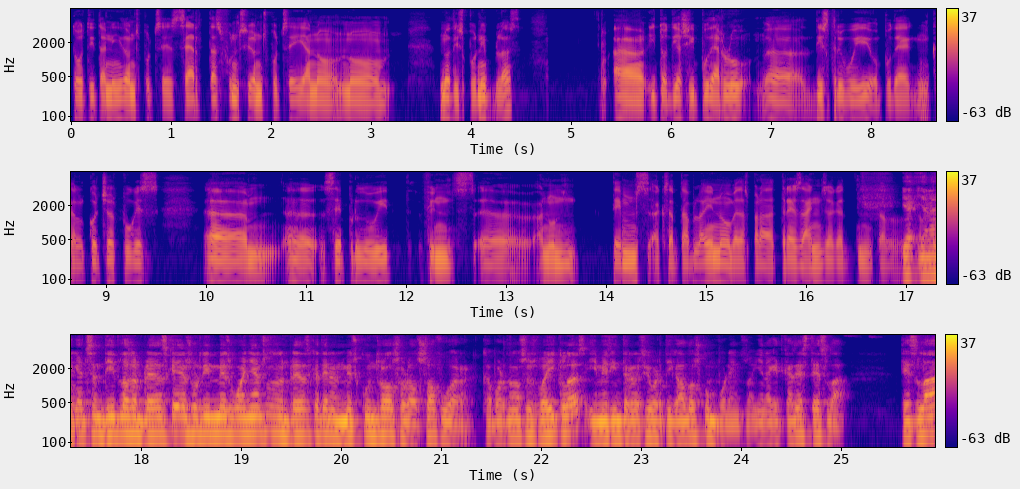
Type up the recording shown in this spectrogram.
tot i tenir doncs, potser certes funcions potser ja no, no, no disponibles eh, i tot i així poder-lo eh, distribuir o poder que el cotxe pogués eh, eh, ser produït fins eh, en un temps acceptable i no haver d'esperar 3 anys. Aquest, el, I, I en aquest sentit, les empreses que ja han sortit més guanyants són les empreses que tenen més control sobre el software que porten els seus vehicles i més integració vertical dels components. No? I en aquest cas és Tesla. Tesla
